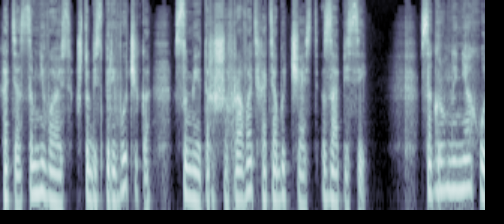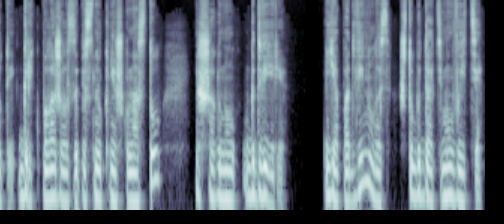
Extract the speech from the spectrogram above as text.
хотя сомневаюсь, что без переводчика сумеет расшифровать хотя бы часть записей. С огромной неохотой Грик положил записную книжку на стол и шагнул к двери. Я подвинулась, чтобы дать ему выйти,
